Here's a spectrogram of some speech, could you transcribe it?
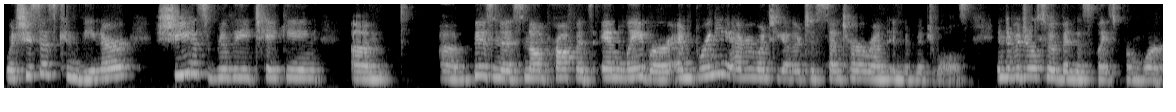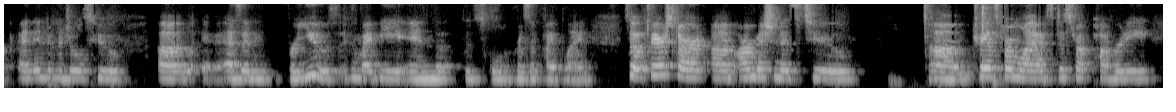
when she says convener, she is really taking um, uh, business, nonprofits, and labor and bringing everyone together to center around individuals, individuals who have been displaced from work and individuals who uh, as in for youth who might be in the, the school to prison pipeline. So at FareStart, um, our mission is to um, transform lives, disrupt poverty,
